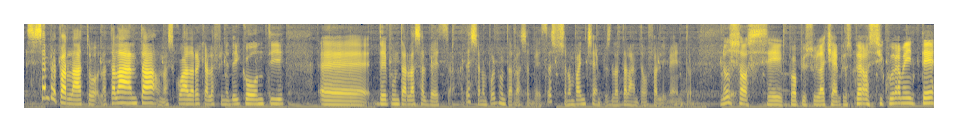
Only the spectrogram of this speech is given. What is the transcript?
si è sempre parlato, l'Atalanta, una squadra che alla fine dei conti eh, deve puntare alla salvezza. Adesso non puoi puntare alla salvezza. Adesso se non va in Champions l'Atalanta è un fallimento. Non so se proprio sulla Champions, però sicuramente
